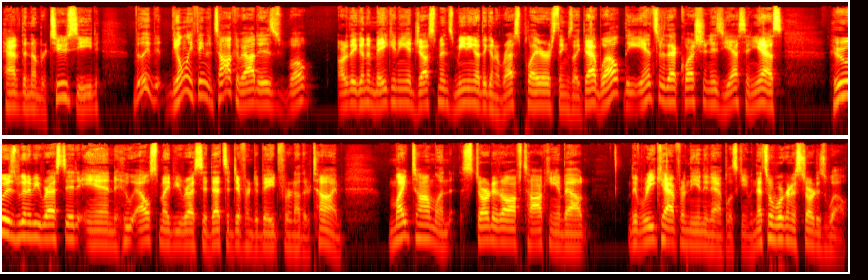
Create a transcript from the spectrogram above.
have the number two seed. Really, the only thing to talk about is, well, are they going to make any adjustments? Meaning, are they going to rest players, things like that? Well, the answer to that question is yes and yes. Who is going to be rested and who else might be rested? That's a different debate for another time. Mike Tomlin started off talking about the recap from the Indianapolis game, and that's where we're going to start as well.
